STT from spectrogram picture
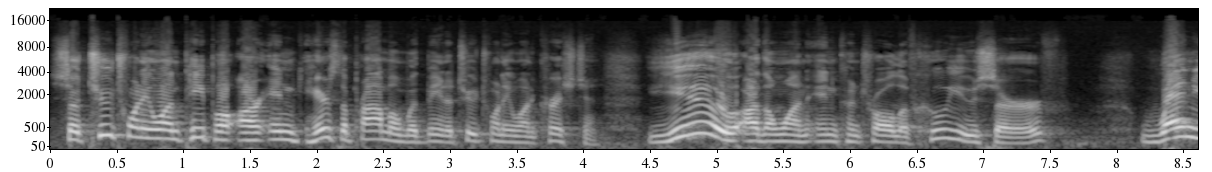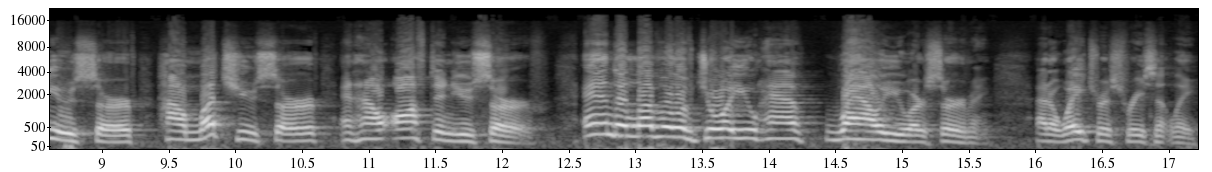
So 221 people are in here's the problem with being a 221 Christian. You are the one in control of who you serve, when you serve, how much you serve, and how often you serve. And the level of joy you have while you are serving. Had a waitress recently,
